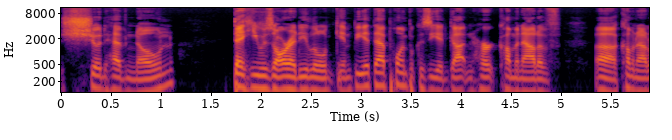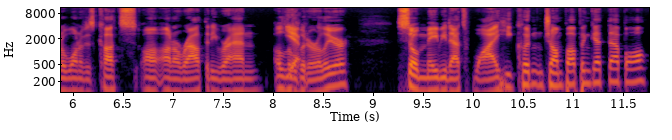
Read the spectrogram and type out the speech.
should have known that he was already a little gimpy at that point because he had gotten hurt coming out of uh, coming out of one of his cuts on, on a route that he ran a little Yeah. bit earlier. So maybe that's why he couldn't jump up and get that ball.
